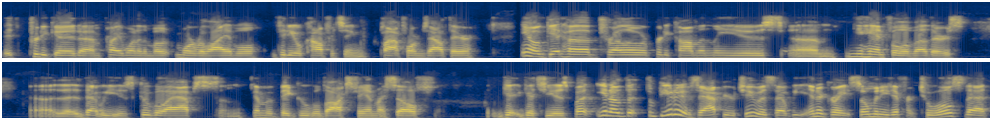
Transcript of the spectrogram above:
it's pretty good. Um, probably one of the mo- more reliable video conferencing platforms out there. You know, GitHub, Trello are pretty commonly used. Um, a handful of others uh, th- that we use. Google Apps. I'm a big Google Docs fan myself. Get, gets used, but you know the, the beauty of Zapier too is that we integrate so many different tools that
